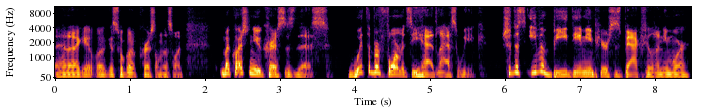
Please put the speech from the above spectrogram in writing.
And I guess, well, I guess we'll go to Chris on this one. My question to you, Chris, is this with the performance he had last week, should this even be Dameon Pierce's backfield anymore?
